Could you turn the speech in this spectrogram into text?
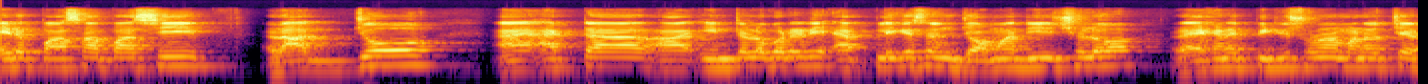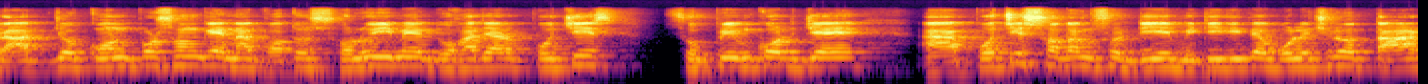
এর পাশাপাশি রাজ্য একটা ইন্টারলোগেটারি অ্যাপ্লিকেশন জমা দিয়েছিল। এখানে পিটিশনার মানে হচ্ছে রাজ্য কোন প্রসঙ্গে? না, গত ষোলোই মে দু হাজার পঁচিশ সুপ্রিম কোর্ট যে পঁচিশ শতাংশ ডিএ মিটিয়ে দিতে বলেছিল, তার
